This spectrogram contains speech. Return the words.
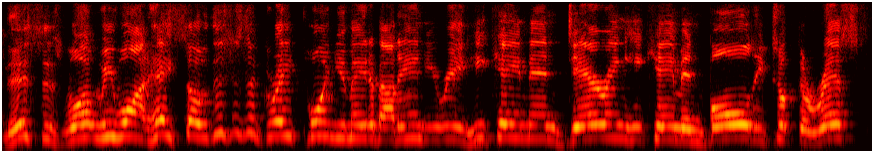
This is what we want. Hey, so this is a great point you made about Andy Reid. He came in daring, he came in bold, he took the risk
